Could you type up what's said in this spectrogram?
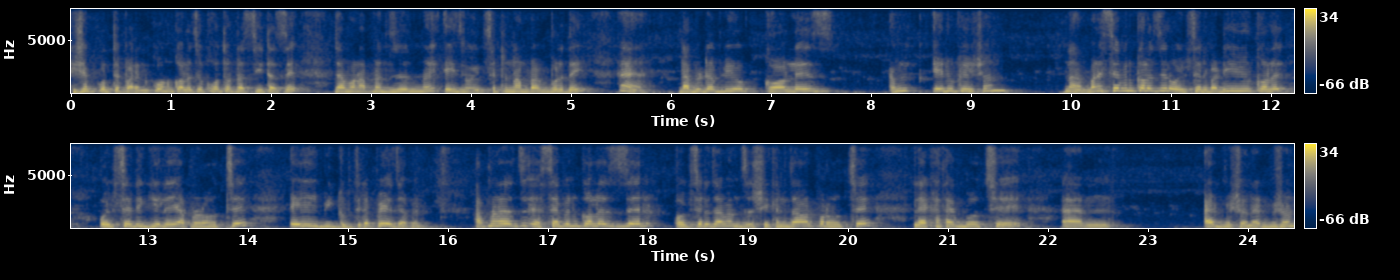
হিসাব করতে পারেন, কোন কলেজে কতটা সিট আছে। যেমন আপনাদের জন্য এই যে ওয়েবসাইটের নামটা আমি বলে দিই হ্যাঁ? ডাব্লিউ ডাব্লিউ কলেজ এডুকেশন না মানে সেভেন কলেজের ওয়েবসাইট বা ডিইউর কলেজ ওয়েবসাইটে গেলে আপনারা হচ্ছে এই বিজ্ঞপ্তিটা পেয়ে যাবেন। আপনারা সেভেন কলেজের ওয়েবসাইটে যাবেন সেখানে যাওয়ার পর হচ্ছে লেখা থাকবে হচ্ছে অ্যাডমিশন অ্যাডমিশন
